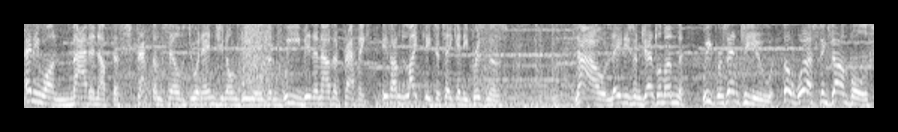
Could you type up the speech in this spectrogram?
Anyone mad enough to strap themselves to an engine on wheels and weave in and out of traffic is unlikely to take any prisoners. Now, ladies and gentlemen, we present to you the worst examples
